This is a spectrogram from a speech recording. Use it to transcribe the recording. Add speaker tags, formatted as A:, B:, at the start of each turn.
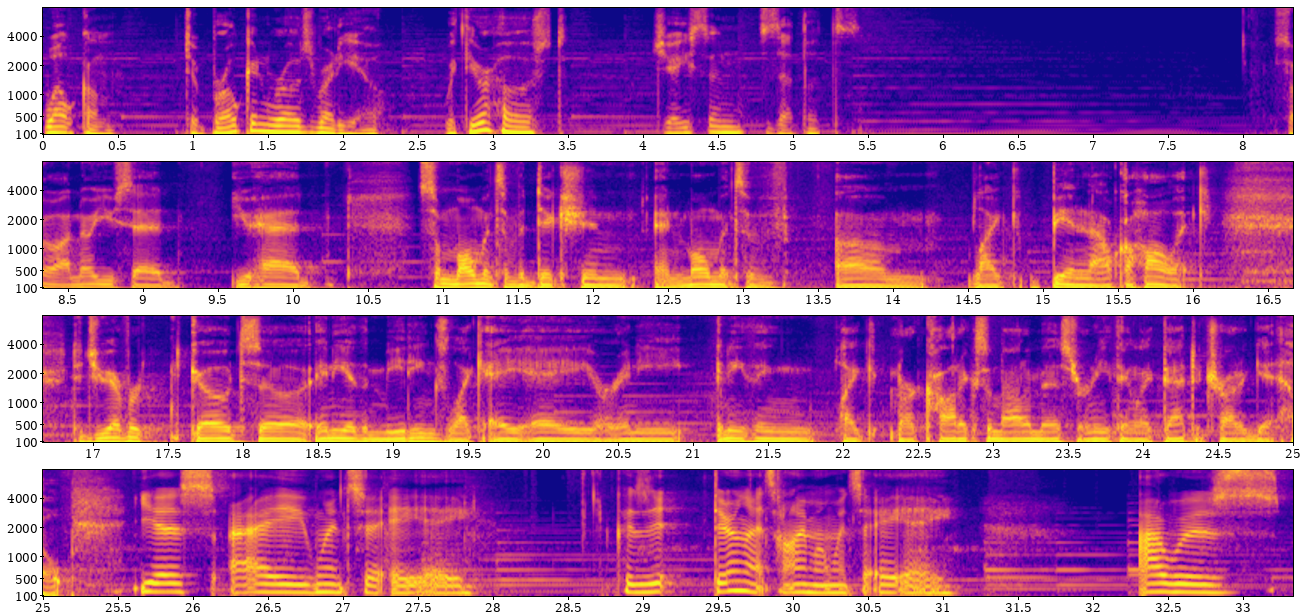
A: Welcome to Broken Roads Radio with your host, Jason Zedlitz.
B: So I know you said you had some moments of addiction and moments of um, like being an alcoholic. Did you ever go to any of the meetings like AA or any anything like Narcotics Anonymous or anything like that to try to get help?
C: Yes, I went to AA because during that time I went to AA. I was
